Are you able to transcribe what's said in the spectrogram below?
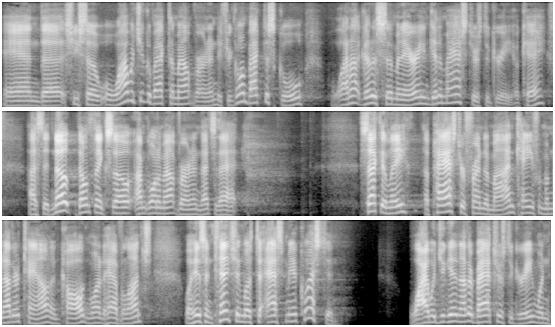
And uh, she said, Well, why would you go back to Mount Vernon? If you're going back to school, why not go to seminary and get a master's degree, okay? I said, Nope, don't think so. I'm going to Mount Vernon. That's that. Secondly, a pastor friend of mine came from another town and called and wanted to have lunch. Well, his intention was to ask me a question. Why would you get another bachelor's degree when,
